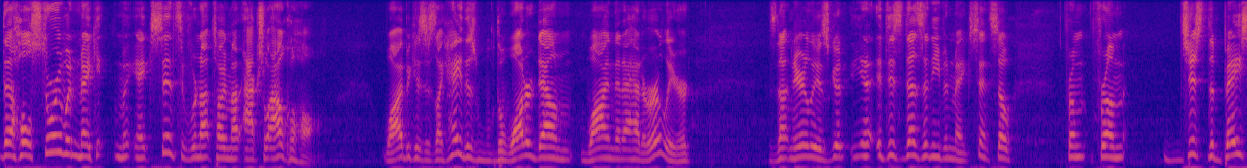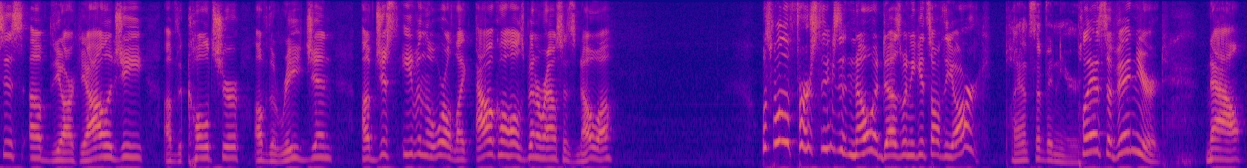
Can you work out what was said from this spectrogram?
the whole story wouldn't make it make sense if we're not talking about actual alcohol. Why? Because it's like, hey, this the watered down wine that I had earlier is not nearly as good. You know, it just doesn't even make sense. So, from from just the basis of the archaeology, of the culture, of the region, of just even the world, like alcohol has been around since Noah. What's one of the first things that Noah does when he gets off the ark? Plants a vineyard. Plants a vineyard. Now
